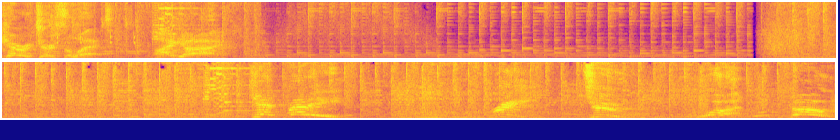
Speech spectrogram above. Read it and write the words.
Character select. Aye aye. Get ready! Three, two, one, go!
